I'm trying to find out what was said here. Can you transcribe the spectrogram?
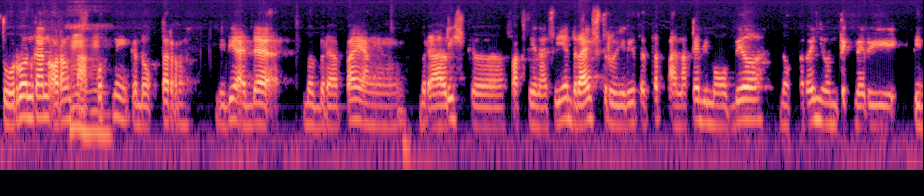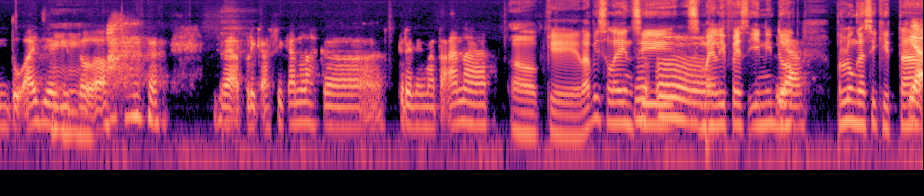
turun kan orang Mhm. takut nih ke dokter. Jadi ada beberapa yang beralih ke vaksinasinya drive-thru jadi tetap anaknya di mobil, dokternya nyuntik dari pintu aja Mhm. gitu loh. Saya aplikasikanlah ke screening mata anak. Oke, tapi selain si Mm-mm. smiley face ini dok, Iya. perlu nggak sih kita Ya.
